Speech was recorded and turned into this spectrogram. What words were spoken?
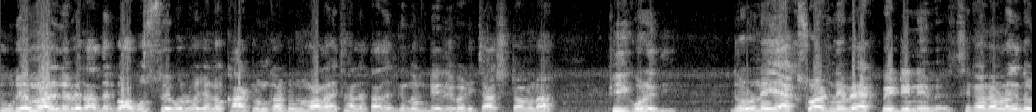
দূরে মাল নেবে, তাদেরকে অবশ্যই বলব যেন কার্টুন কার্টুন মাল হয়, তাহলে তাদের কিন্তু ডেলিভারি চার্জটা আমরা ফ্রি করে দিই। ধরুন এই একশো আট নেবে, এক পেটি নেবে, সেখানে আমরা কিন্তু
